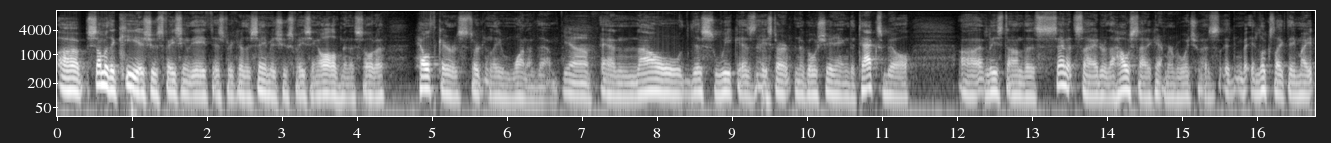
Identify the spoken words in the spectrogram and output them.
Uh, some of the key issues facing the 8th District are the same issues facing all of Minnesota. Healthcare is certainly one of them. Yeah. And now, this week, as they start negotiating the tax bill, uh, at least on the Senate side or the House side, I can't remember which was, it, it looks like they might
